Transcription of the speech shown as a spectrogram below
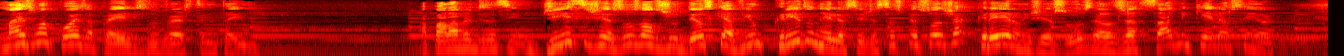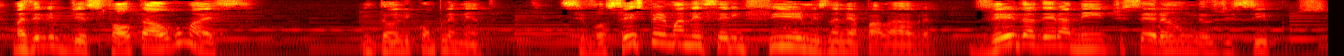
mais uma coisa para eles no verso 31. A palavra diz assim: Disse Jesus aos judeus que haviam crido nele, ou seja, essas pessoas já creram em Jesus, elas já sabem que ele é o Senhor. Mas ele diz: falta algo mais. Então ele complementa: Se vocês permanecerem firmes na minha palavra, verdadeiramente serão meus discípulos.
